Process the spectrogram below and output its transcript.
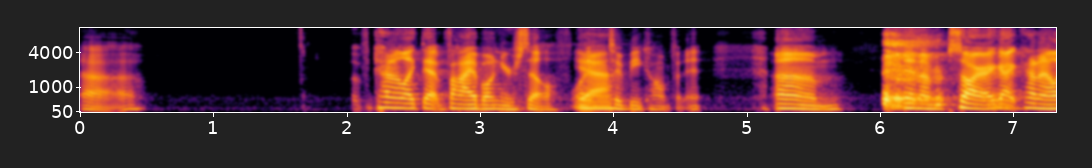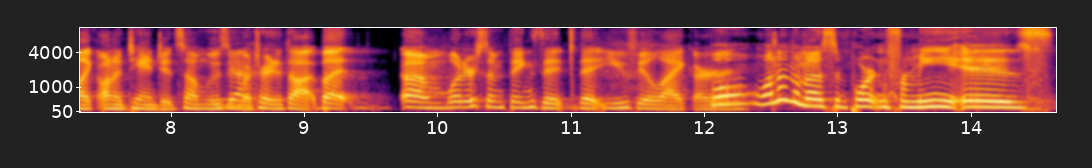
uh, kind of like that vibe on yourself, like Yeah. to be confident. Um, and I'm sorry, I got kind of like on a tangent, so I'm losing Yeah. my train of thought. But um, what are some things that that you feel like are Well, one of the most important for me is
